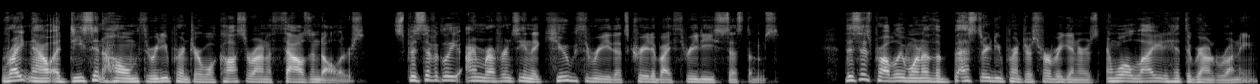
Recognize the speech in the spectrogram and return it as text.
Right now, a decent home 3D printer will cost around $1,000. Specifically, I'm referencing the Cube 3 that's created by 3D Systems. This is probably one of the best 3D printers for beginners and will allow you to hit the ground running.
